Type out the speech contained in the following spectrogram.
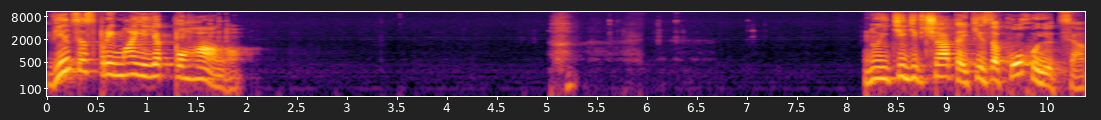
він це сприймає як погано. Ну і ті дівчата, які закохуються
